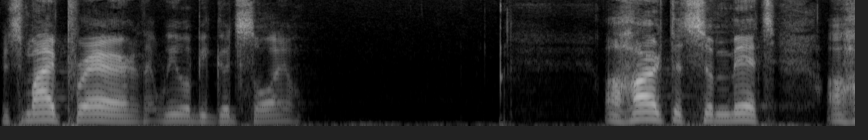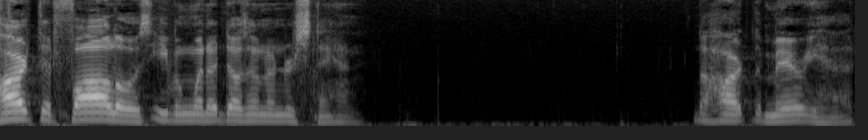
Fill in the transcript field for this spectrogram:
It's my prayer that we will be good soil. A heart that submits, a heart that follows even when it doesn't understand. The heart that Mary had,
